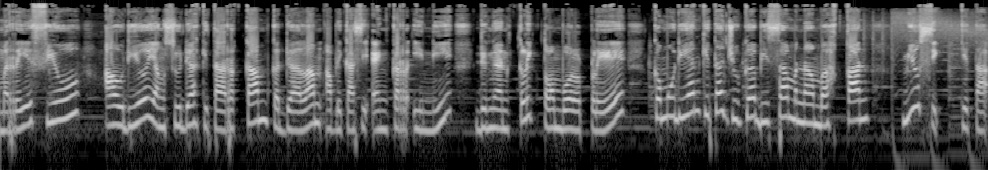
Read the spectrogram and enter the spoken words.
mereview audio yang sudah kita rekam ke dalam aplikasi Anchor ini dengan klik tombol play. Kemudian kita juga bisa menambahkan musik. Kita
